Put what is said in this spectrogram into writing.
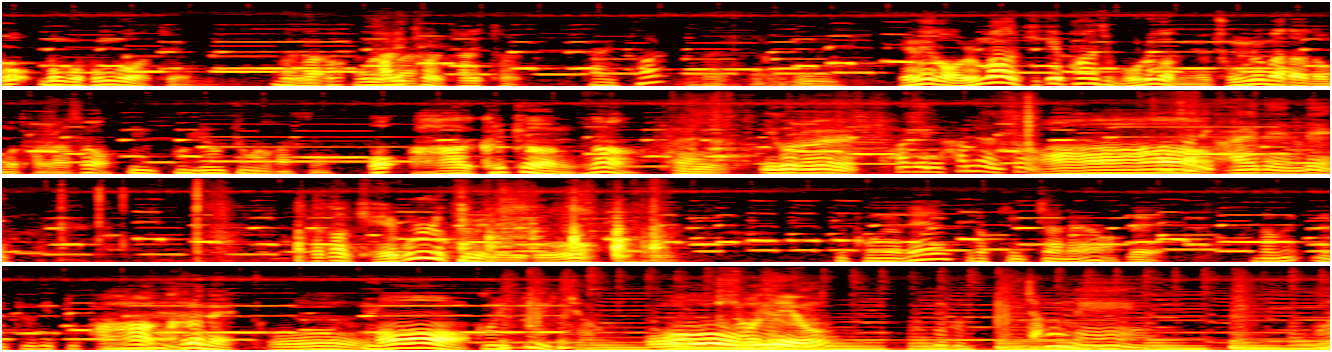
어, 뭔가 본 것 같아요. 뭔가 다리털, 다리털. 다리털? 얘네가 얼마나 깊게 파는지 모르거든요. 종류마다 너무 달라서. 그 이쪽으로 갔어요. 어, 아 그렇게 가는구나. 이거를 확인하면서 아, 천천히 가야 되는데 약간 개불 느낌이네 이거. 보면은 이렇게 있잖아요. 네. 그러면 이쪽에 또 아, 보면은 그러네. 오, 어, 굴이 또 있죠. 오, 오, 맞네요 그리고 작네. 굴은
